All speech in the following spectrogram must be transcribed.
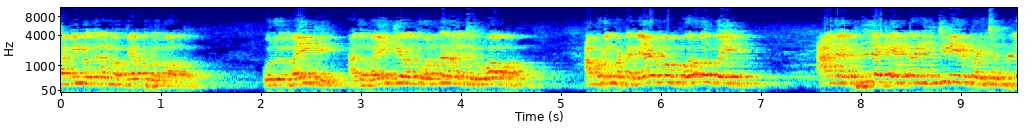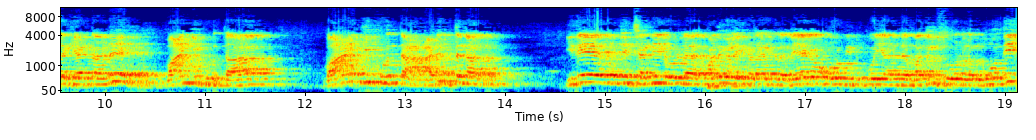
சமீபத்துல நம்ம பேப்பர்ல பார்த்தோம். ஒரு பைக் அந்த பைக்கே வந்து ஒன்றரை லட்சம் ரூபா அப்படிப்பட்ட வேகமா போற ஒரு பைக் அந்த பிள்ளை கேட்டான் இன்ஜினியர் படிச்ச பிள்ளை கேட்டான்னு வாங்கி கொடுத்தா வாங்கி கொடுத்த அடுத்த நாள் இதே வந்து சென்னையில் உள்ள பல்கலைக்கழகத்துல வேகம் ஓட்டிட்டு போய் அந்த மதில் சுவர்ல மோதி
